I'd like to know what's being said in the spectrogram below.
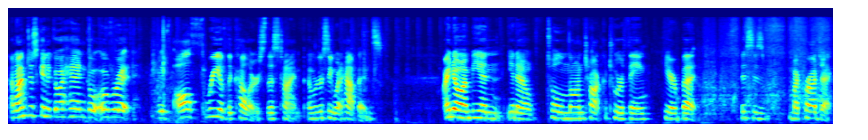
And I'm just going to go ahead and go over it with all three of the colors this time. And we're going to see what happens. I know I'm being, you know, total non-chalk couture thing here, but this is my project.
